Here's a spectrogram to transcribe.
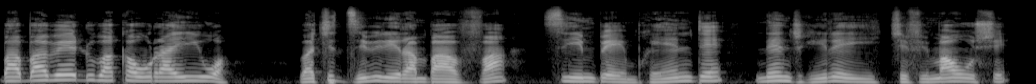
Baba vedu vakaurayiwa vachidzivirira mbavha tsimbe mbwende nendyirei chivhimaushe.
